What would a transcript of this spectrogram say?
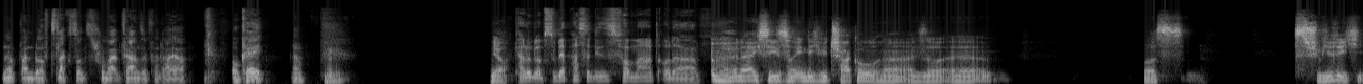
Ne? Wann läuft Slack sonst schon mal im Fernsehen? Von daher, okay. Ne? Hm. Ja. Carlo, glaubst du, der passt in dieses Format oder? Äh, na, ich sehe es so ähnlich wie Chaco. Ne? Also äh, was ist schwierig.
